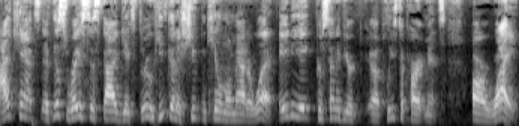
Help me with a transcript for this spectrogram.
I can't. If this racist guy gets through, he's going to shoot and kill no matter what. Eighty-eight percent of your uh, police departments are white,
